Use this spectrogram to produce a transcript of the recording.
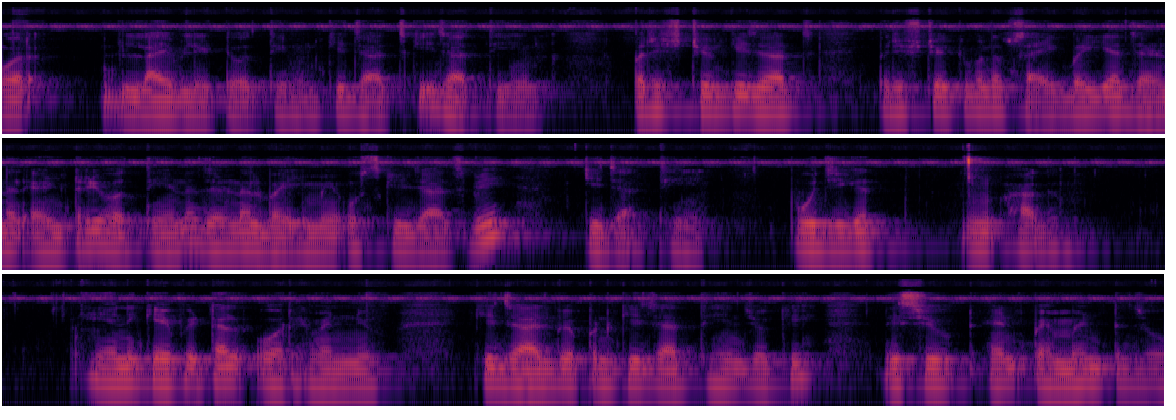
और लाइबिलिटी होती है, उनकी जाँच की जाती है। परिष्टियों की जाँच परिष्टियों की मतलब साइक बही या जर्नल एंट्री होती है ना जर्नल बही में उसकी जाँच भी की जाती है। पूंजीगत भाग। यानी कैपिटल और रेवेन्यू की जाँच भी अपन की जाती है, जो कि रिसिप्ट एंड पेमेंट जो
